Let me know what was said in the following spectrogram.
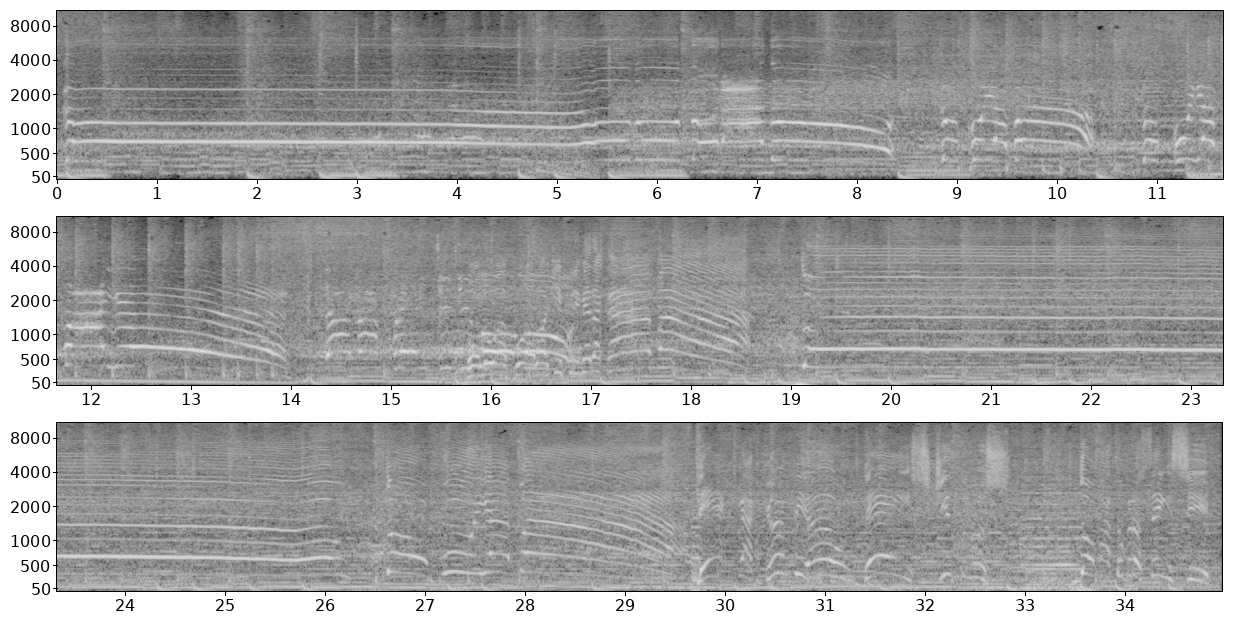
Primeira cava. Gol do Cuiabá. Deca campeão, 10 títulos do Mato Grossense.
